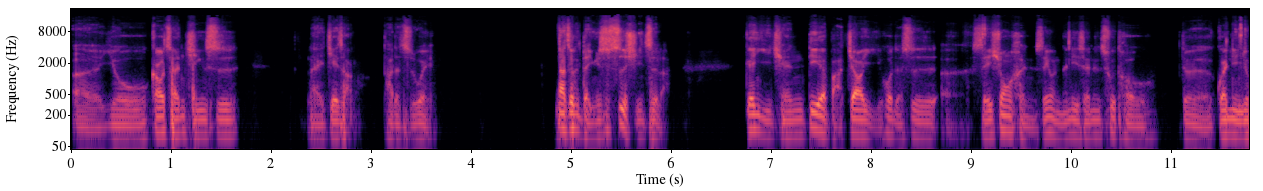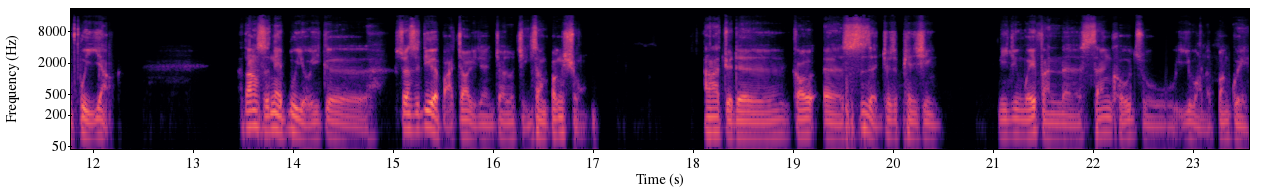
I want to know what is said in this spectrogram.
呃由高山青司。来接掌他的职位，那这个等于是世袭制了，跟以前第二把交椅或者是呃谁凶狠谁有能力谁能出头的观念就不一样。当时内部有一个算是第二把交椅的人叫做井上邦雄，他觉得高呃诗人就是偏心，你已经违反了山口组以往的帮规，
